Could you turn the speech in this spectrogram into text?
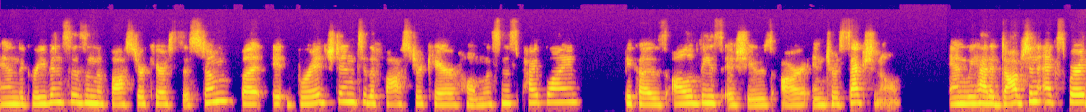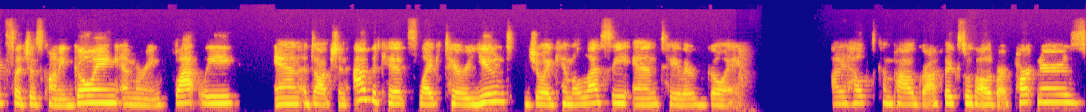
and the grievances in the foster care system, but it bridged into the foster care homelessness pipeline because all of these issues are intersectional. And we had adoption experts such as Connie Going and Maureen Flatley, and adoption advocates like Terry Yount, Joy Kimalesi, and Taylor Going. I helped compile graphics with all of our partners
